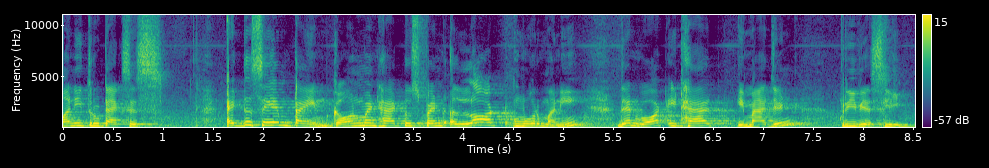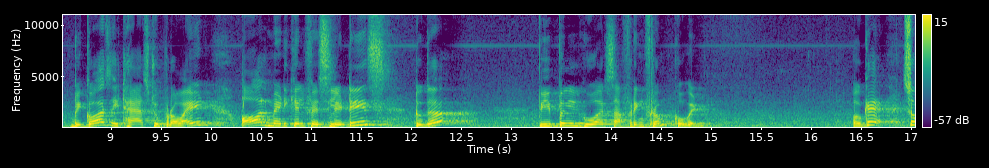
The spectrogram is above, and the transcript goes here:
money through taxes at the same time government had to spend a lot more money than what it had imagined previously because it has to provide all medical facilities to the people who are suffering from covid okay so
